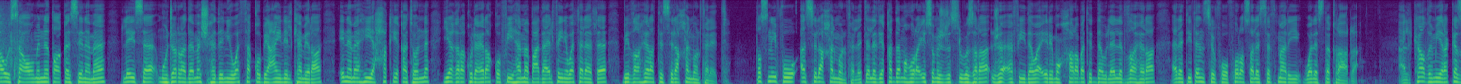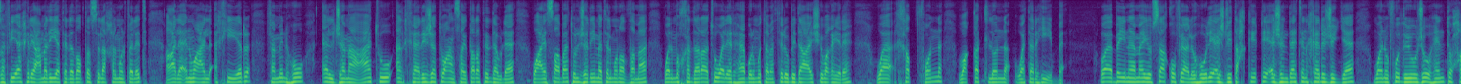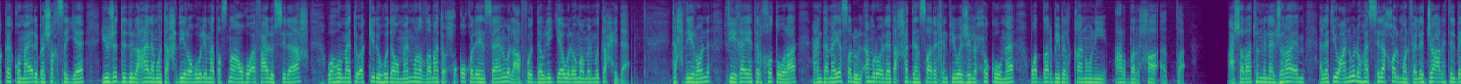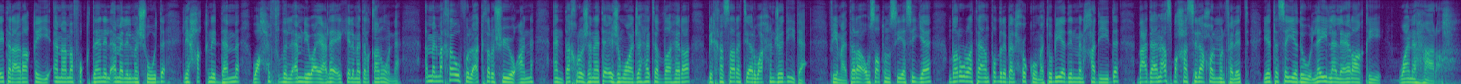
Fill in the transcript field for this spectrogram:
أوسع من نطاق السينما ليس مجرد مشهد يوثق بعين الكاميرا إنما هي حقيقة يغرق العراق فيها ما بعد 2003 بظاهرة السلاح المنفلت. تصنيف السلاح المنفلت الذي قدمه رئيس مجلس الوزراء جاء في دوائر محاربة الدولة للظاهرة التي تنسف فرص الاستثمار والاستقرار. الكاظمي ركز في آخر عملية لضبط السلاح المنفلت على أنواع الأخير فمنه الجماعات الخارجة عن سيطرة الدولة وعصابات الجريمة المنظمة والمخدرات والإرهاب المتمثل بداعش وغيره وخطف وقتل وترهيب. وبين ما يساق فعله لأجل تحقيق أجندات خارجية ونفوذ وجوه تحقق مآرب شخصية يجدد العالم تحذيره لما تصنعه أفعال السلاح وهو ما تؤكده دوما منظمات حقوق الإنسان والعفو الدولية والأمم المتحدة. تحذير في غاية الخطورة عندما يصل الأمر إلى تحد صارخ في وجه الحكومة والضرب بالقانون عرض الحائط. عشرات من الجرائم التي يعنونها السلاح المنفلت جعلت البيت العراقي أمام فقدان الأمل المشهود لحقن الدم وحفظ الأمن وإعلاء كلمة القانون، أما المخاوف الأكثر شيوعا أن تخرج نتائج مواجهة الظاهرة بخسارة أرواح جديدة، فيما ترى أوساط سياسية ضرورة أن تضرب الحكومة بيد من حديد بعد أن أصبح السلاح المنفلت يتسيد ليل العراق ونهاره.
